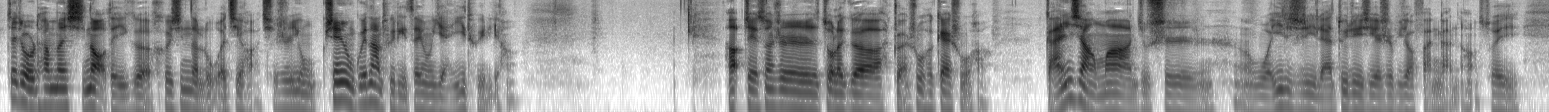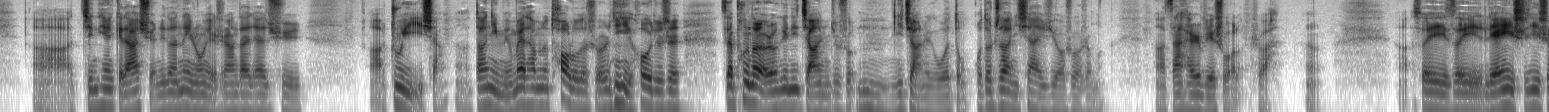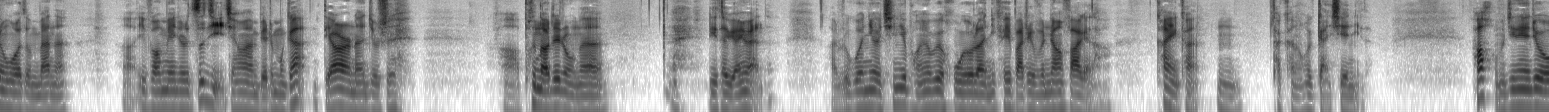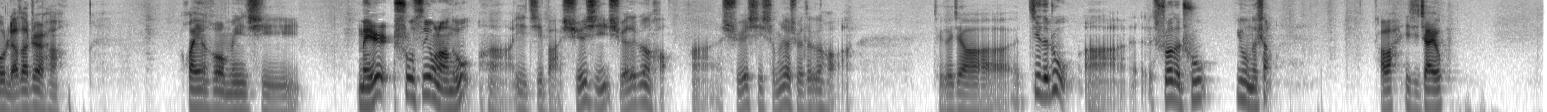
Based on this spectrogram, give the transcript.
这就是他们洗脑的一个核心的逻辑哈。其实用先用归纳推理，再用演绎推理哈。好，这也算是做了个转述和概述哈。感想嘛，就是，我一直以来对这些是比较反感的哈，所以啊，今天给大家选这段内容也是让大家去啊注意一下啊。当你明白他们的套路的时候，你以后就是再碰到有人跟你讲，你就说，嗯，你讲这个我懂，我都知道你下一句要说什么啊，咱还是别说了，是吧？嗯，啊，所以所以联系实际生活怎么办呢？啊，一方面就是自己千万别这么干，第二呢就是啊，碰到这种呢，哎，离他远远的。啊，如果你有亲戚朋友被忽悠了，你可以把这个文章发给他看一看，嗯，他可能会感谢你的。好，我们今天就聊到这儿哈，欢迎和我们一起每日数词用朗读啊，一起把学习学得更好啊。学习什么叫学得更好啊？这个叫记得住啊，说得出，用得上，好吧，一起加油。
